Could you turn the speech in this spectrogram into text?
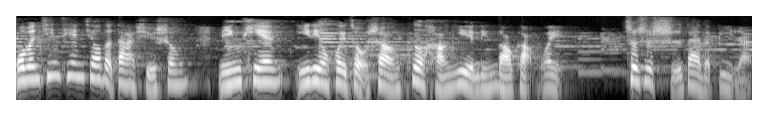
我们今天教的大学生，明天一定会走上各行业领导岗位，这是时代的必然。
